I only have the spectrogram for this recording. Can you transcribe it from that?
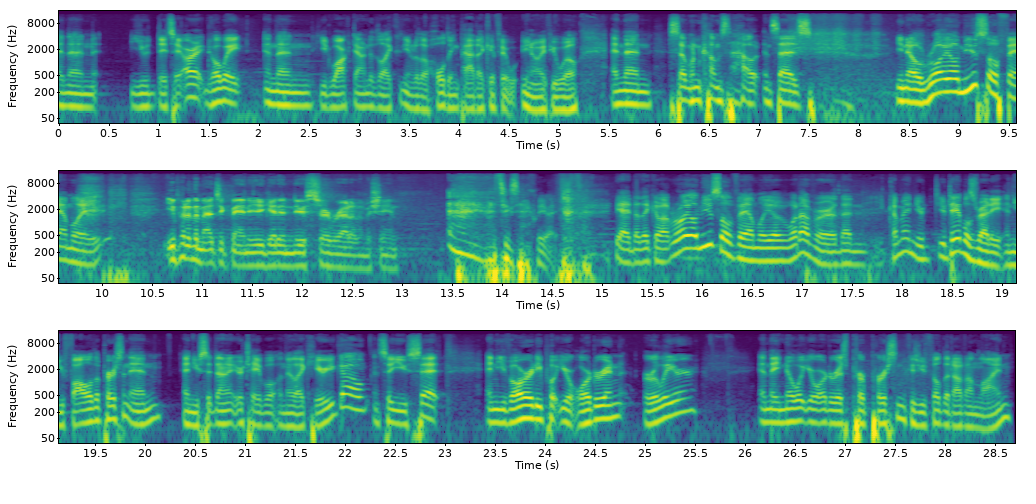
and then you they'd say all right go wait and then you'd walk down to the like you know the holding paddock if it you know if you will and then someone comes out and says you know royal muso family You put in the Magic Band and you get a new server out of the machine. that's exactly right yeah no, they come out royal muso family or whatever and then you come in your, your table's ready and you follow the person in and you sit down at your table and they're like here you go and so you sit and you've already put your order in earlier and they know what your order is per person because you filled it out online.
